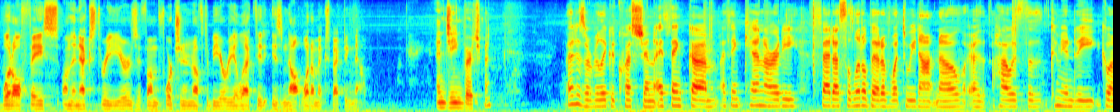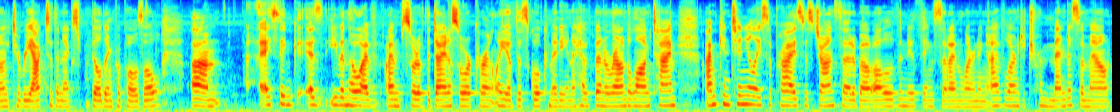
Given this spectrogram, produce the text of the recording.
what I'll face on the next three years, if I'm fortunate enough to be reelected, is not what I'm expecting now. And Jean Bertschmann. That is a really good question. I think um, I think Ken already fed us a little bit of what do we not know. Uh, how is the community going to react to the next building proposal? Um, I think as even though I've, I'm sort of the dinosaur currently of the school committee and I have been around a long time, I'm continually surprised, as John said, about all of the new things that I'm learning. I've learned a tremendous amount,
